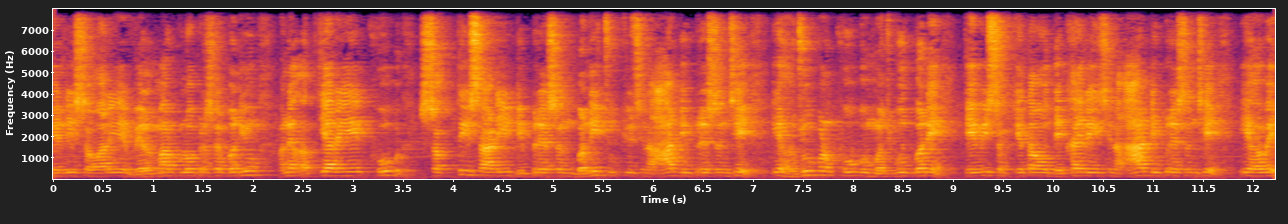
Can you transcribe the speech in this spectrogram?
વહેલી સવારે એ વેલમાર્ક લો પ્રેશર બન્યું અને અત્યારે એ ખૂબ શક્તિશાળી ડિપ્રેશન બની ચૂક્યું છે અને આ ડિપ્રેશન છે એ હજુ પણ ખૂબ મજબૂત બને તેવી શક્યતાઓ દેખાઈ રહી છે અને આ ડિપ્રેશન છે એ હવે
